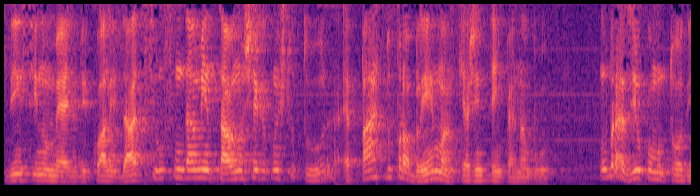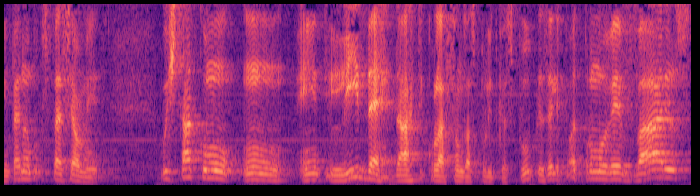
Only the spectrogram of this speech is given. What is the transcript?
de ensino médio de qualidade se um fundamental não chega com estrutura. É parte do problema que a gente tem em Pernambuco. No Brasil como um todo, em Pernambuco especialmente. O Estado, como um ente líder da articulação das políticas públicas, ele pode promover vários,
